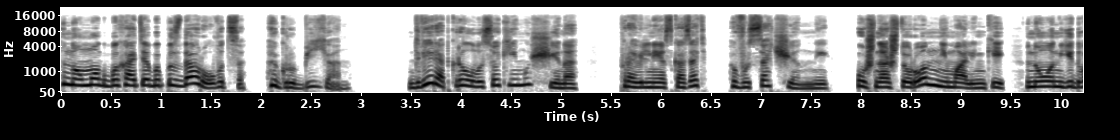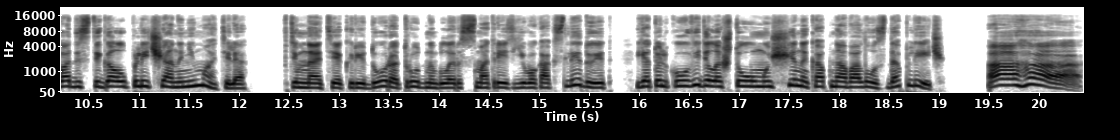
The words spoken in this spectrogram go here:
но мог бы хотя бы поздороваться. Грубиян. Дверь открыл высокий мужчина. Правильнее сказать, высоченный. Уж на что Рон не маленький, но он едва достигал плеча нанимателя. В темноте коридора трудно было рассмотреть его как следует, я только увидела, что у мужчины копна волос до плеч. «Ага,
